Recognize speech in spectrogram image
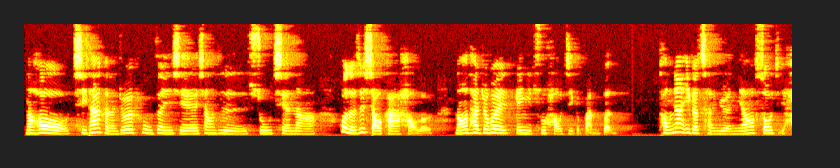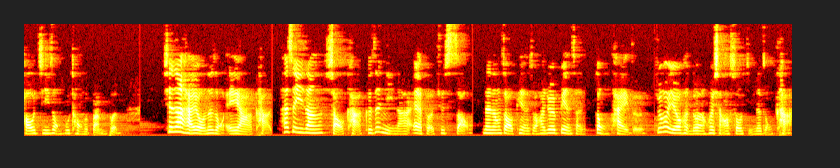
然后其他可能就会附赠一些像是书签啊，或者是小卡好了，然后他就会给你出好几个版本。同样一个成员，你要收集好几种不同的版本。现在还有那种 AR 卡，它是一张小卡，可是你拿 App 去扫那张照片的时候，它就会变成动态的，就会有很多人会想要收集那种卡。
